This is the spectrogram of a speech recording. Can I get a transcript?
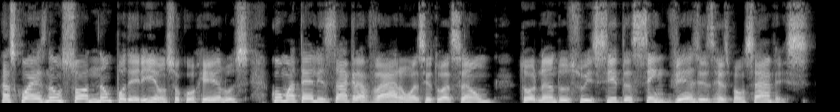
as quais não só não poderiam socorrê-los, como até lhes agravaram a situação, tornando-os suicidas cem vezes responsáveis?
